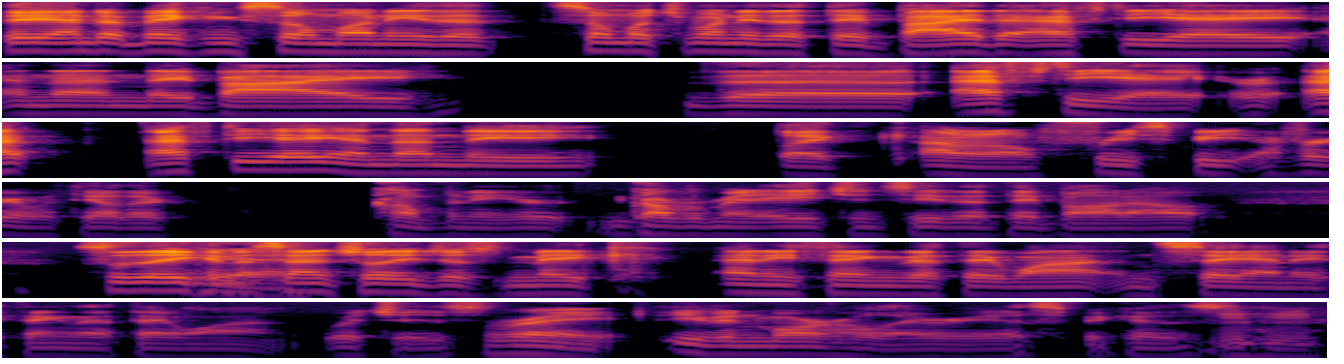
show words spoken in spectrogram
they end up making so money that so much money that they buy the FDA and then they buy the FDA or F- FDA and then the like I don't know free speech. I forget what the other company or government agency that they bought out. So they can Yeah. essentially just make anything that they want and say anything that they want, which is right. even more hilarious because Mhm.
